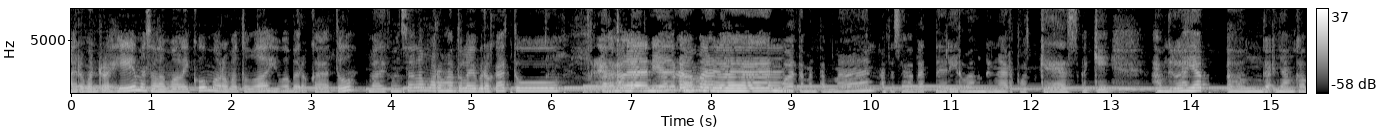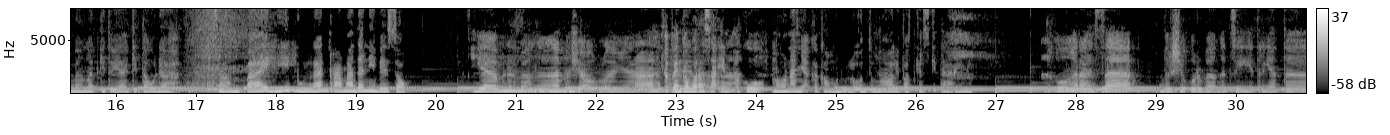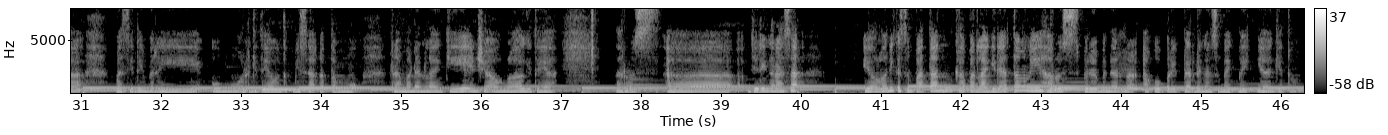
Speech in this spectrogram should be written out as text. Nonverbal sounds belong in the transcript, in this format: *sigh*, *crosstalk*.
Bismillahirrahmanirrahim. Assalamualaikum warahmatullahi wabarakatuh. Waalaikumsalam warahmatullahi wabarakatuh. Marhaban ya Ramadan. Buat teman-teman atau sahabat dari Ruang Dengar Podcast. Oke, Alhamdulillah ya nggak nyangka banget gitu ya Kita udah sampai di bulan Ramadan nih besok. Iya bener banget, Masya Allah ya. Apa yang kamu rasain? Aku mau nanya ke kamu dulu untuk mengawali podcast kita hari ini. Aku ngerasa bersyukur banget sih ternyata masih diberi umur gitu ya untuk bisa ketemu Ramadan lagi insya Allah gitu ya. Terus uh, jadi ngerasa ya Allah nih kesempatan kapan lagi datang nih? Harus bener-bener aku prepare dengan sebaik-baiknya gitu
